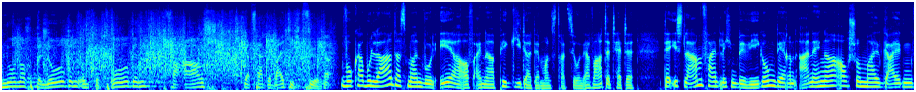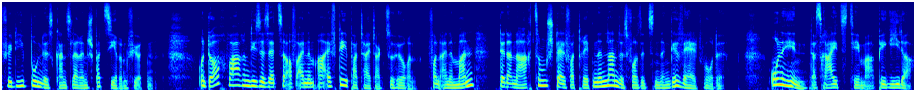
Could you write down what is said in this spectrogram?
Nur noch belogen und betrogen, verarscht, ja vergewaltigt führt. Vokabular, das man wohl eher auf einer Pegida-Demonstration erwartet hätte. Der islamfeindlichen Bewegung, deren Anhänger auch schon mal Galgen für die Bundeskanzlerin spazieren führten. Und doch waren diese Sätze auf einem AfD-Parteitag zu hören. Von einem Mann, der danach zum stellvertretenden Landesvorsitzenden gewählt wurde. Ohnehin das Reizthema Pegida.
